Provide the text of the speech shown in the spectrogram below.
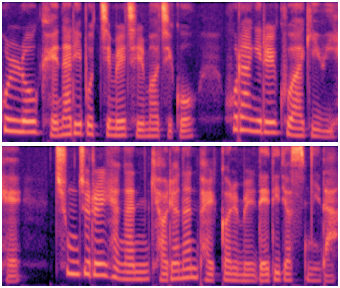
홀로 괴나리 보찜을 짊어지고 호랑이를 구하기 위해 충주를 향한 결연한 발걸음을 내디뎠습니다.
